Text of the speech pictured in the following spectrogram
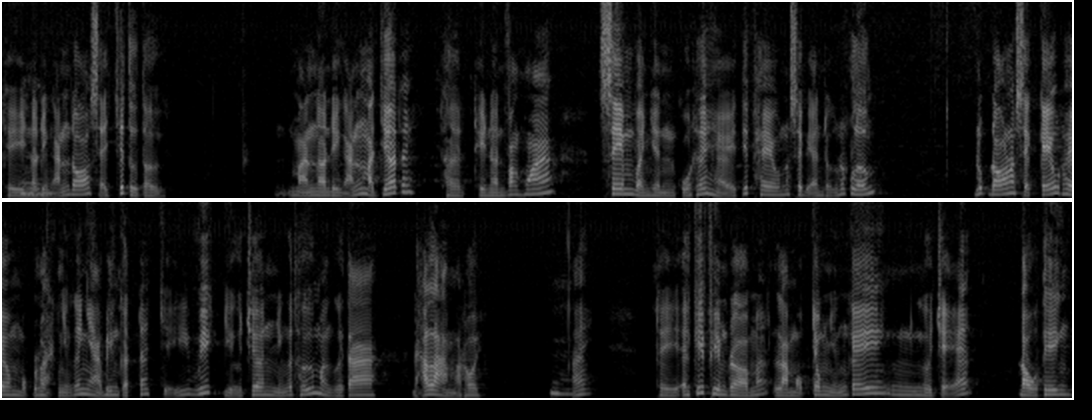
thì nền điện ảnh đó sẽ chết từ từ. Mà nền điện ảnh mà chết ấy, thì thì nền văn hóa xem và nhìn của thế hệ tiếp theo nó sẽ bị ảnh hưởng rất lớn. Lúc đó nó sẽ kéo theo một loạt những cái nhà biên kịch á, chỉ viết dựa trên những cái thứ mà người ta đã làm mà thôi. Ừm. Đấy, thì ekip phim Ròm á, là một trong những cái, người trẻ đầu tiên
